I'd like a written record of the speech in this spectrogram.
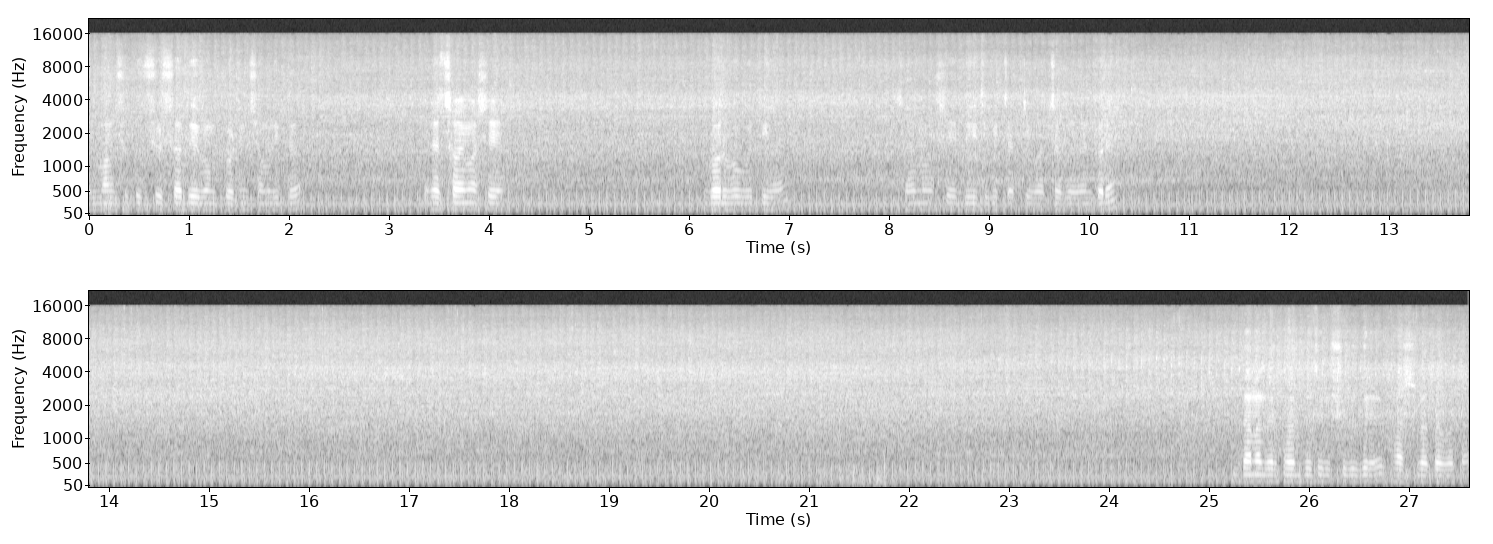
এর মাংস খুব সুস্বাদু এবং প্রোটিন সমৃদ্ধ। এরা ছয় মাসে গর্ভবতী হয়। ছয় মাসে দুই থেকে চারটি বাচ্চা প্রদান করে। দানাদার খাদ্য থেকে শুরু করে ঘাস লতা পাতা,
